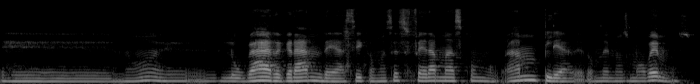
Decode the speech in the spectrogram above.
eh, ¿no? Eh, lugar grande, así como esa esfera más como amplia de donde nos movemos.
